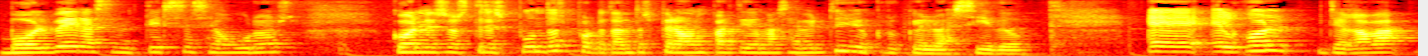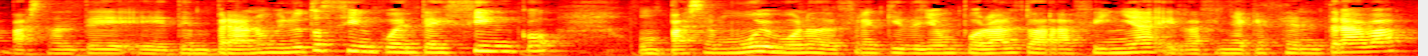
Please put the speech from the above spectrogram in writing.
volver a sentirse seguros con esos tres puntos, por lo tanto esperaba un partido más abierto y yo creo que lo ha sido. Eh, el gol llegaba bastante eh, temprano, minuto 55, un pase muy bueno de Frenkie de Jong por alto a Rafinha y Rafinha que centraba,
